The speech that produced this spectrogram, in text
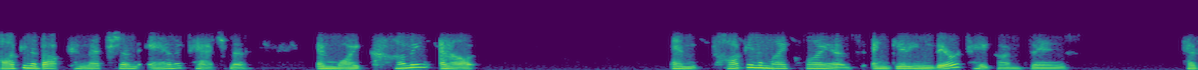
talking about connection and attachment and why coming out and talking to my clients and getting their take on things has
